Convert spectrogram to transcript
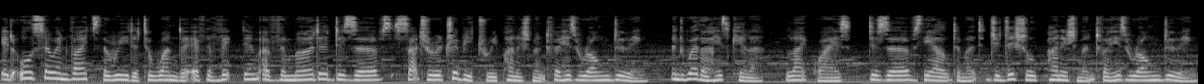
It also invites the reader to wonder if the victim of the murder deserves such a retributory punishment for his wrongdoing, and whether his killer, likewise, deserves the ultimate judicial punishment for his wrongdoing.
